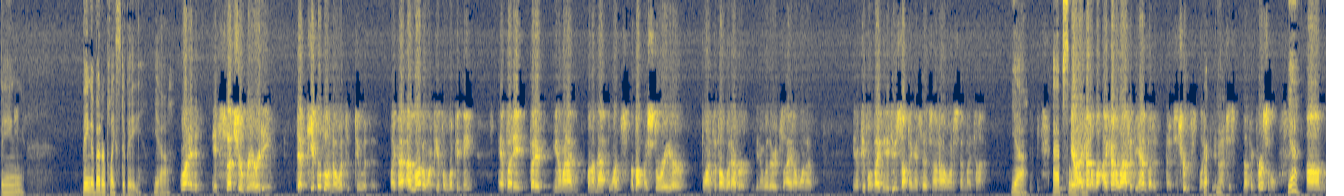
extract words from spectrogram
being being a better place to be. Yeah. Well, and it, it's such a rarity that people don't know what to do with it. Like I, I love it when people look at me, and, but it, but it, you know, when I'm when I'm that blunt about my story or blunt about whatever, you know, whether it's I don't want to, you know, people invite me to do something, I said it's not how I want to spend my time. Yeah. You know, Absolutely. and I kind of I kind of laugh at the end, but it, that's the truth. Like Right, you know, it's just nothing personal. yeah. Um,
